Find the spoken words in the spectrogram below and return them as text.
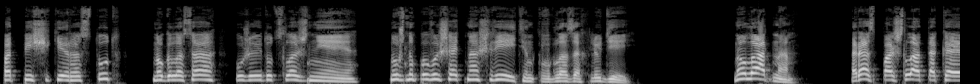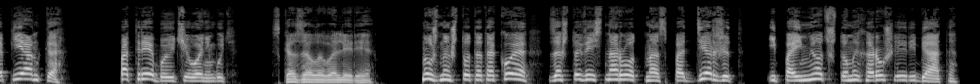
Подписчики растут, но голоса уже идут сложнее. Нужно повышать наш рейтинг в глазах людей». «Ну ладно, раз пошла такая пьянка, потребую чего-нибудь», — сказала Валерия. «Нужно что-то такое, за что весь народ нас поддержит и поймет, что мы хорошие ребята.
